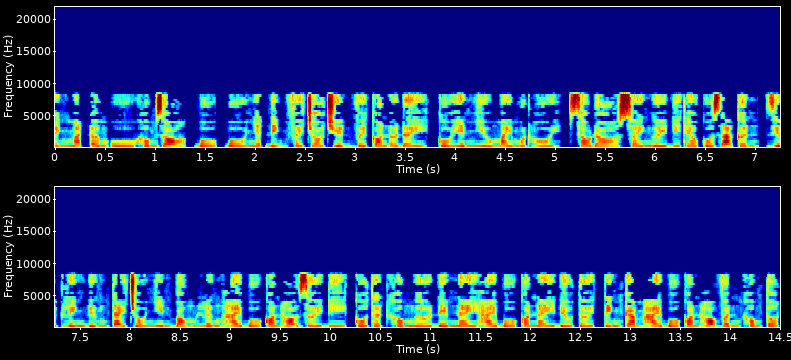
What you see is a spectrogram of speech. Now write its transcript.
Ánh mắt âm u không rõ, bố, bố nhất định phải trò chuyện với con ở đây, cố hiền nhíu mày một hồi, sau đó xoay người đi theo cố dạ cần, Diệp Linh đứng tại chỗ nhìn bóng lưng hai bố con họ rời đi, cô thật không ngờ đêm nay hai bố con này đều tới, tình cảm hai bố con họ vẫn không tốt,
